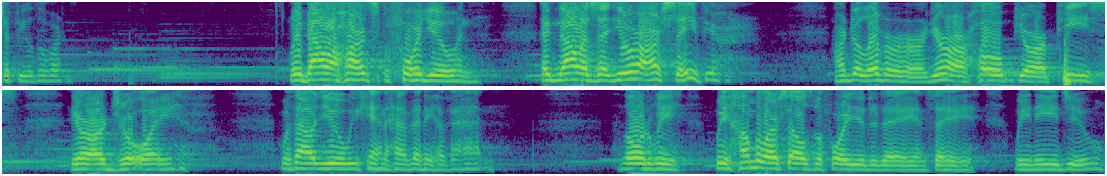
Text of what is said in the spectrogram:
worship you, Lord. We bow our hearts before you and acknowledge that you are our Savior, our deliverer. You're our hope. You're our peace. You're our joy. Without you, we can't have any of that. Lord, we, we humble ourselves before you today and say, We need you.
